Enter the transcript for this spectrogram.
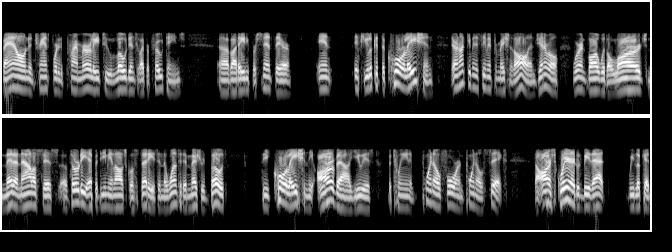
bound and transported primarily to low density lipoproteins, uh, about 80% there. And if you look at the correlation, they're not giving the same information at all. In general, we're involved with a large meta analysis of 30 epidemiological studies, and the ones that have measured both the correlation, the R value is between 0.04 and 0.06. The R squared would be that we look at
